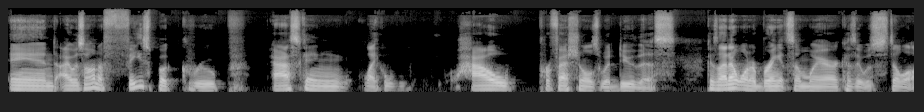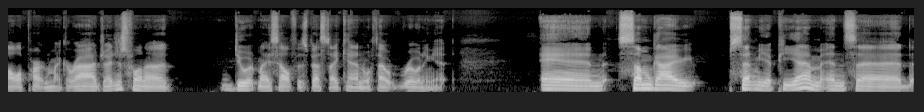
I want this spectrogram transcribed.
and I was on a Facebook group asking like how professionals would do this because I don't want to bring it somewhere because it was still all apart in my garage. I just want to do it myself as best I can without ruining it. And some guy sent me a PM and said,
